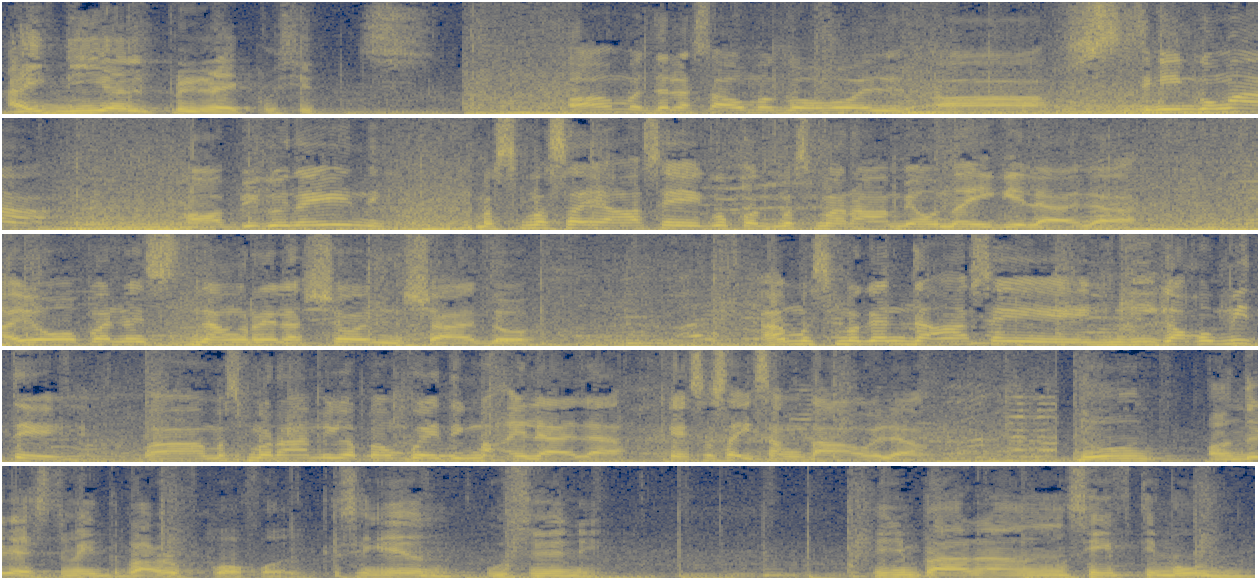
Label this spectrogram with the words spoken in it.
Ideal prerequisites. Ah, madalas ako mag-hall. Ah, tingin ko nga, hobby ko na yun eh. Mas masaya kasi ako pag mas marami ako nakikilala. Ayoko pa ng, ng relasyon masyado. Ah, mas maganda kasi hindi ka commit eh. Ah, mas marami ka pang pwedeng makilala kaysa sa isang tao lang. Don't underestimate the power of Kokol. Kasi ngayon, uso yun eh. Yun yung parang safety mode.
